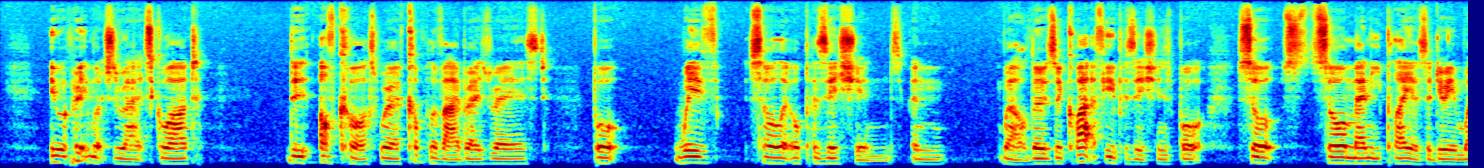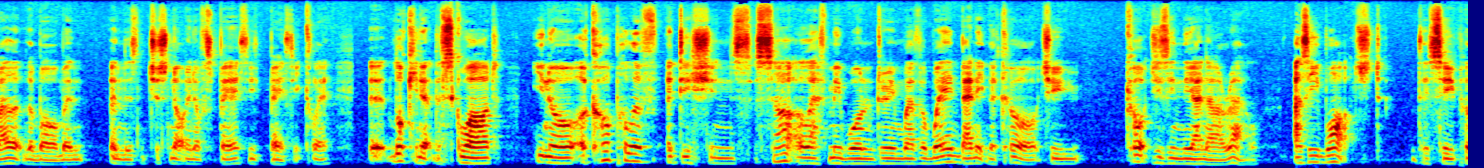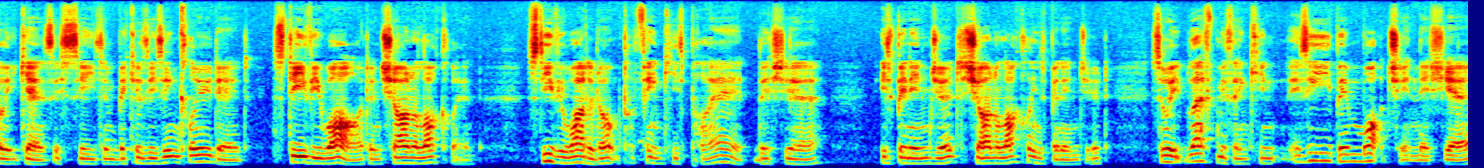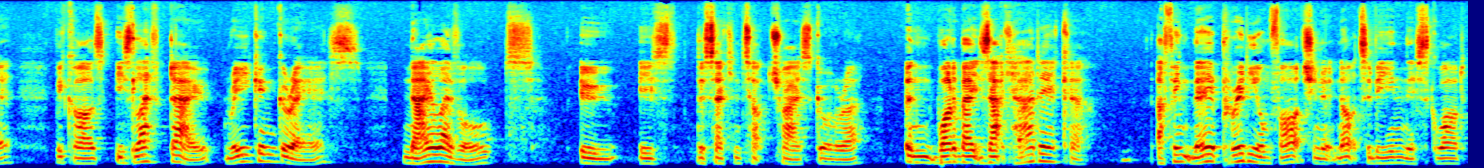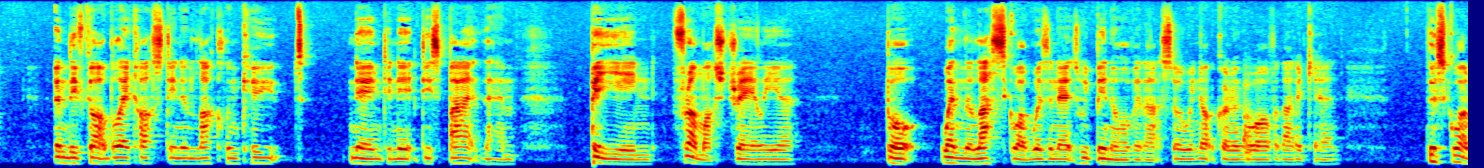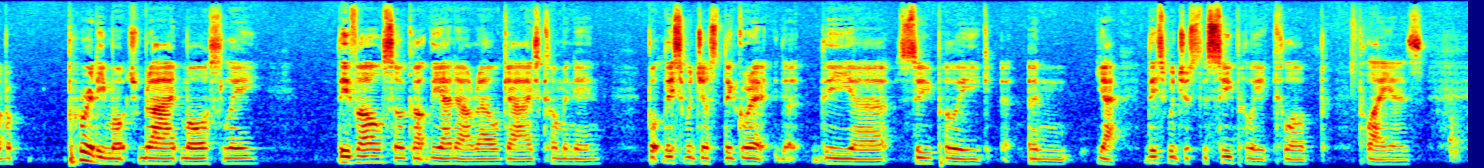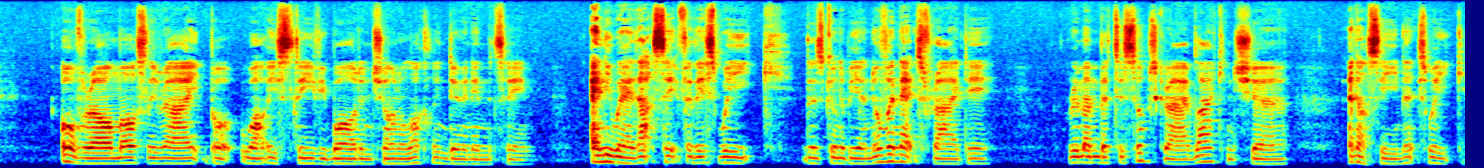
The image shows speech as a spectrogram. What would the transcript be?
it were pretty much the right squad. The, of course, were a couple of eyebrows raised, but with so little positions and well, there's a, quite a few positions, but so so many players are doing well at the moment, and there's just not enough spaces. Basically, uh, looking at the squad, you know, a couple of additions sort of left me wondering whether Wayne Bennett, the coach, who coaches in the NRL, has he watched the Super League games this season because he's included Stevie Ward and Sean O'Loughlin. Stevie Ward, I don't think he's played this year. He's been injured. Sean O'Loughlin's been injured. So it left me thinking, is he been watching this year? Because he's left out Regan Grace, Niall Evalds, who is the second top try scorer, and what about Zak Hardaker? I think they're pretty unfortunate not to be in this squad. And they've got Blake Austin and Lachlan Coote named in it, despite them being from Australia. But when the last squad was announced, we've been over that, so we're not going to go over that again. The squad were pretty much right mostly. They've also got the NRL guys coming in, but this were just the great the, the uh, Super League and yeah, this were just the Super League club players. Overall, mostly right, but what is Stevie Ward and Sean O'Loughlin doing in the team? Anyway, that's it for this week. There's going to be another next Friday. Remember to subscribe, like, and share, and I'll see you next week.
